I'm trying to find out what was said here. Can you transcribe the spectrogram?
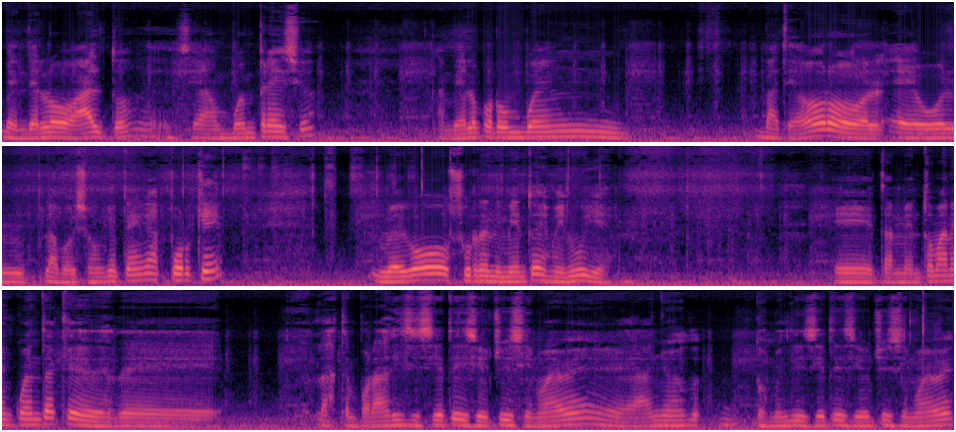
venderlo alto, sea un buen precio, cambiarlo por un buen bateador o, la posición que tengas, porque luego su rendimiento disminuye. también tomar en cuenta que desde las temporadas 17, 18, 19, años 2017, 18, 19,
